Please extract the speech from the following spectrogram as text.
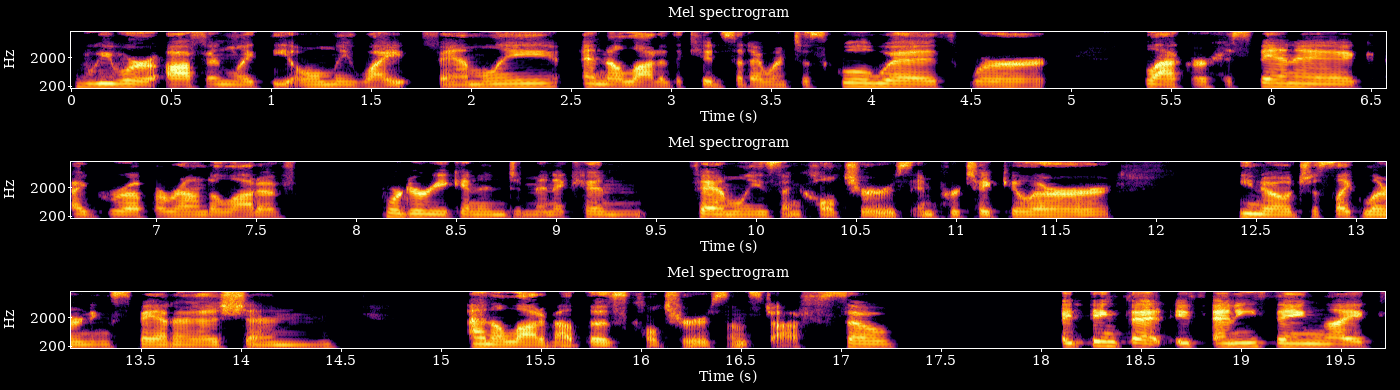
we were often like the only white family. And a lot of the kids that I went to school with were Black or Hispanic. I grew up around a lot of Puerto Rican and Dominican families and cultures in particular, you know, just like learning Spanish and and a lot about those cultures and stuff. So I think that if anything, like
